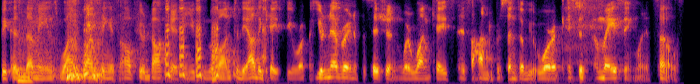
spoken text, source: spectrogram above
because that means one, one thing is off your docket and you can move on to the other case that you work on. You're never in a position where one case is 100% of your work. It's just amazing when it settles.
